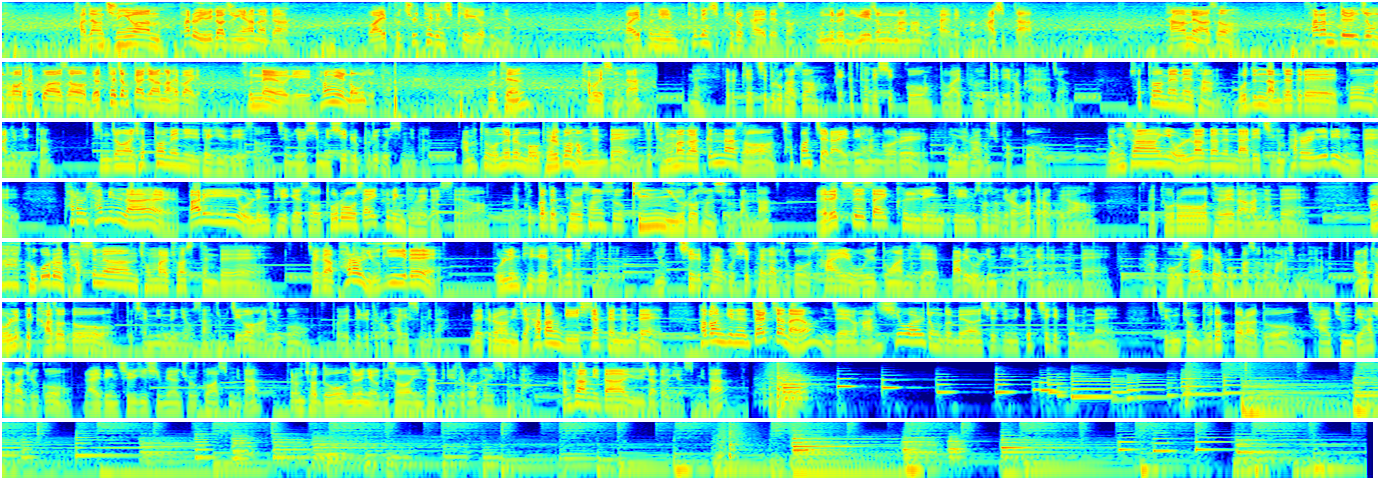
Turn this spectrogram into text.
가장 중요한 하루 일과 중에 하나가 와이프 출퇴근 시키기거든요. 와이프님 퇴근시키러 가야 돼서 오늘은 2회전만 하고 가야 될 건 아쉽다. 다음에 와서 사람들 좀 더 데리고 와서 몇 회전까지 하나 해봐야겠다. 좋네요 여기. 평일 너무 좋다. 아무튼 가보겠습니다. 네 그렇게 집으로 가서 깨끗하게 씻고 또 와이프 데리러 가야죠 셔터맨의 삶 모든 남자들의 꿈 아닙니까? 진정한 셔터맨이 되기 위해서 지금 열심히 씨를 뿌리고 있습니다. 아무튼 오늘은 뭐 별건 없는데 이제 장마가 끝나서 첫 번째 라이딩 한 거를 공유를 하고 싶었고 영상이 올라가는 날이 지금 8월 1일인데 8월 3일 날 파리 올림픽에서 도로 사이클링 대회가 있어요. 네, 국가대표 선수 김유로 선수 맞나? LX 사이클링 팀 소속이라고 하더라고요. 네, 도로 대회 나갔는데 아 그거를 봤으면 정말 좋았을 텐데 제가 8월 6일에 올림픽에 가게 됐습니다. 6, 7, 8, 9, 10 해가지고 4일, 5일 동안 이제 파리 올림픽에 가게 됐는데 아, 그 사이클을 못 봐서 너무 아쉽네요. 아무튼 올림픽 가서도 또 재밌는 영상 좀 찍어가지고 보여드리도록 하겠습니다. 네, 그럼 이제 하반기 시작됐는데 하반기는 짧잖아요. 이제 한 10월 정도면 시즌이 끝이기 때문에 지금 좀 무덥더라도 잘 준비하셔가지고 라이딩 즐기시면 좋을 것 같습니다. 그럼 저도 오늘은 여기서 인사드리도록 하겠습니다. 감사합니다. 유유자덕이었습니다.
